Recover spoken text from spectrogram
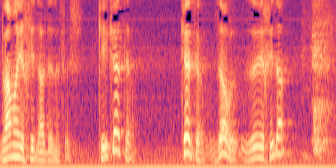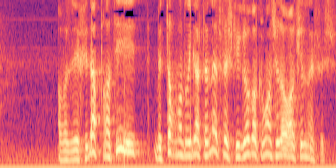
למה יחידה די נפש? כי היא כתר. כתר, זהו, זה יחידה. אבל זו יחידה פרטית בתוך מדרגת הנפש, כי גובה הקומה שלה הוא רק של נפש.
